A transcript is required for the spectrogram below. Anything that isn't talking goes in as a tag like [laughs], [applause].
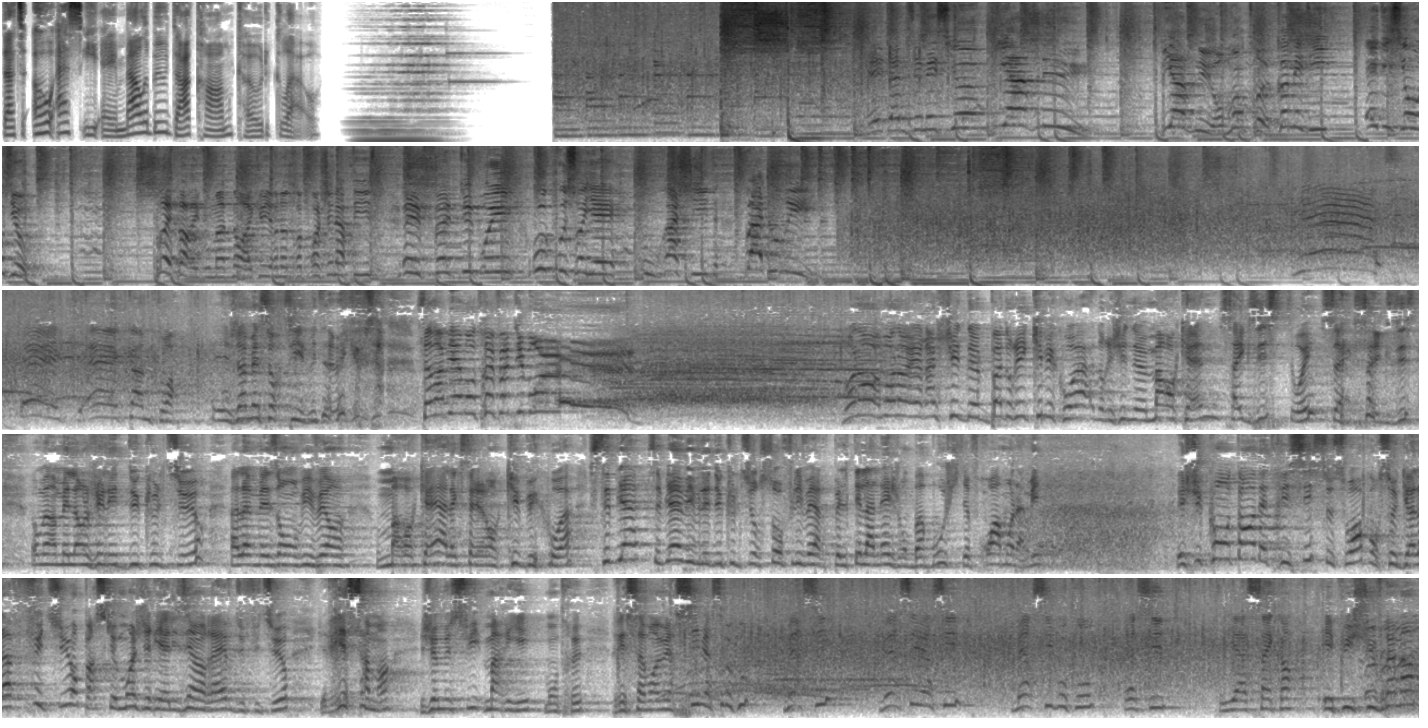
That's O-S-E-A Malibu.com code GLOW. Mesdames et messieurs, bienvenue Bienvenue au Montreux Comédie, édition audio. Préparez-vous maintenant à accueillir notre prochain artiste et faites du bruit où que vous soyez pour Rachid Badouri. Il est jamais sorti, mais comme ça. Ça va bien, Montreux, faites du bruit Mon nom, mon nom est Rachid Badouri, québécois, d'origine marocaine. Ça existe, oui, ça, existe. On a mélangé les deux cultures. À la maison, on vivait en marocain, à l'extérieur en québécois. C'était bien, c'est bien vivre les deux cultures, sauf l'hiver. Pelleter la neige en babouche, c'est froid, mon ami. Et je suis content d'être ici ce soir pour ce gala futur parce que moi j'ai réalisé un rêve du futur. Récemment, je me suis marié, Montreux. Récemment, merci, merci beaucoup. Merci, merci, merci. Merci beaucoup. Merci. Il y a cinq ans. Et puis je suis vraiment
